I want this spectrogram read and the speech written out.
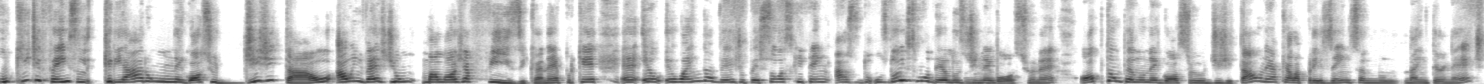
o que te fez criar um negócio digital ao invés de um, uma loja física, né? Porque é, eu, eu ainda vejo pessoas que têm as, os dois modelos de uhum. negócio, né? Optam pelo negócio digital, né? Aquela presença no, na internet,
